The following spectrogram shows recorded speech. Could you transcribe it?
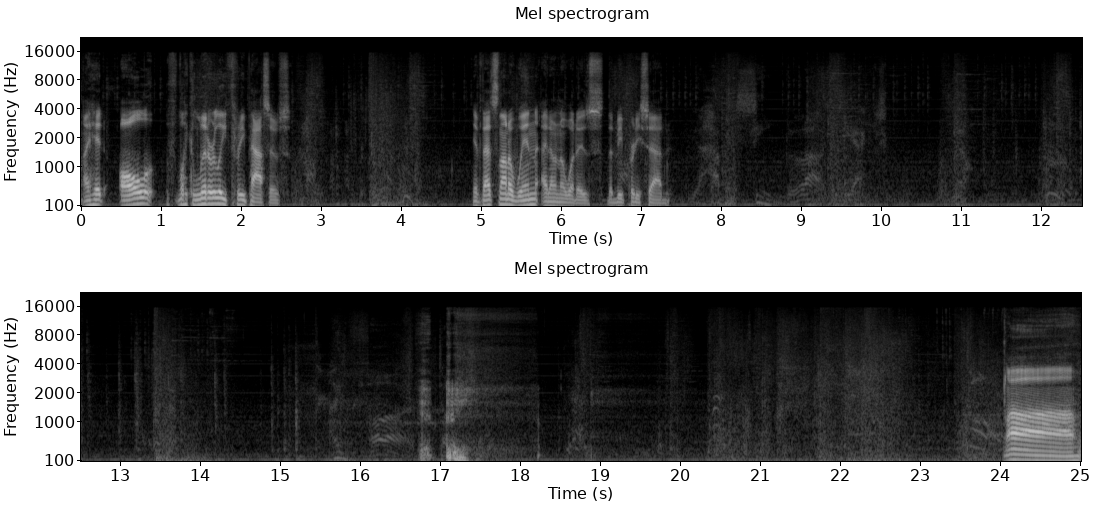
I hit all, like, literally three passives. If that's not a win, I don't know what is. That'd be pretty sad. Uh,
